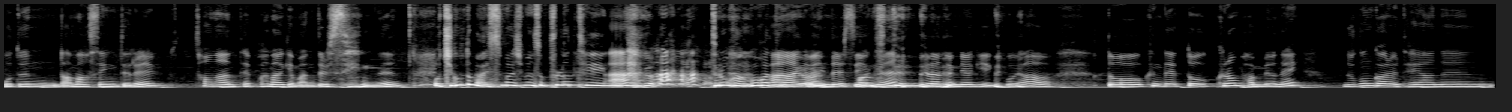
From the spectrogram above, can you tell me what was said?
모든 남학생들을 선아한테 반하게 만들 수 있는 어, 지금도 말씀하시면서 플러팅 지금 들어간 것 같은데요. 반하게 만들 수 아, 있는 네, 네. 그런 능력이 있고요. 또 근데 또 그런 반면에 누군가를 대하는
